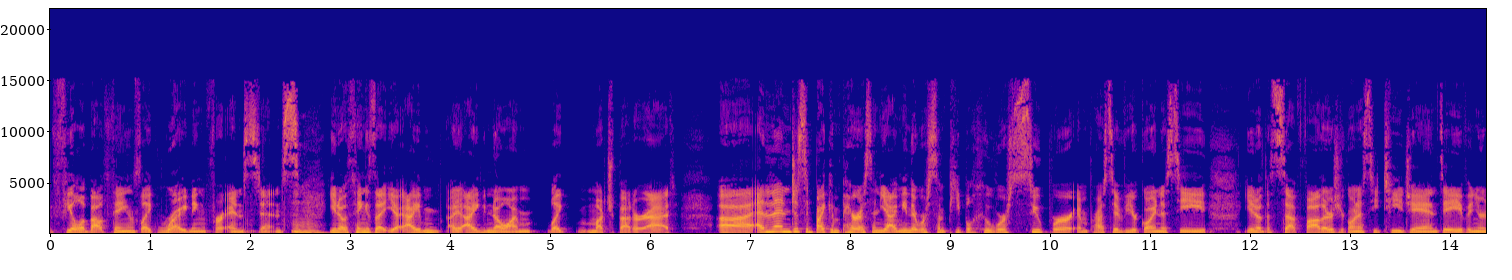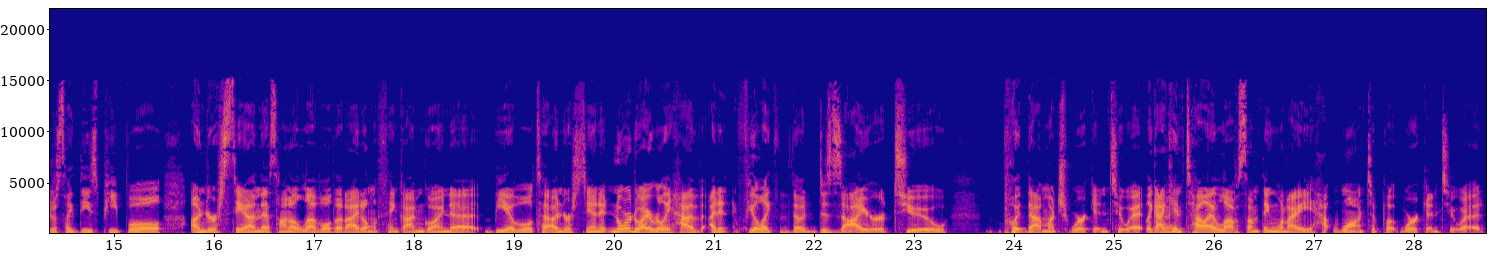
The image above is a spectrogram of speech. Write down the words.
feel about things like writing, for instance. You know, things that yeah, I'm. I, I know I'm like much better at. Uh, and then just by comparison, yeah, I mean, there were some people who were super impressive. You're going to see, you know, the stepfathers. You're going to see TJ and Dave, and you're just like these people understand this on a level that I don't think I'm going to be able to understand it. Nor do I really have. I didn't feel like the desire to put that much work into it. Like I can tell I love something when I ha- want to put work into it.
